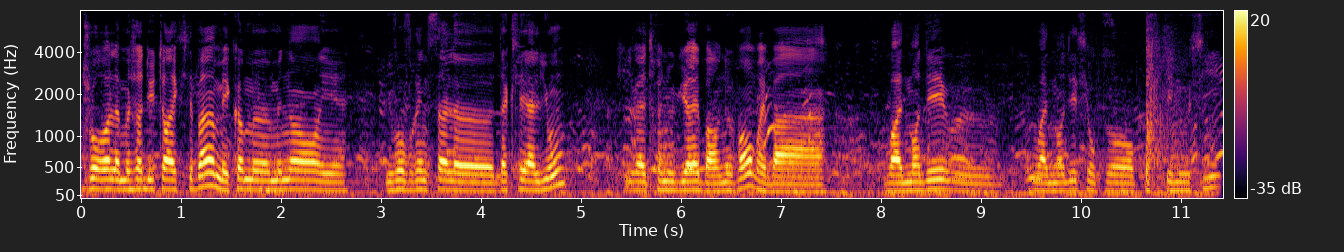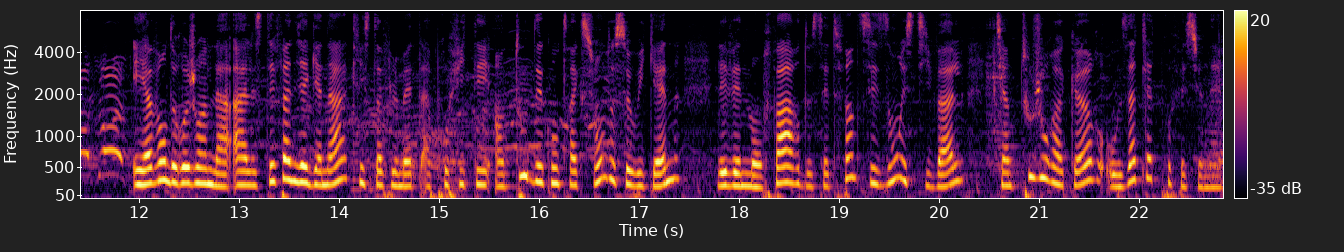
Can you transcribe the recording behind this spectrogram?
Toujours la majorité du temps avec les bains, mais comme euh, maintenant ils vont ouvrir une salle euh, d'athlée à Lyon, qui va être inaugurée bah, en novembre, et bah, on, va demander, euh, on va demander si on peut en profiter nous aussi. Et avant de rejoindre la halle Stéphane Diagana, Christophe Lemaitre a profité en toute décontraction de ce week-end. L'événement phare de cette fin de saison estivale tient toujours à cœur aux athlètes professionnels.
